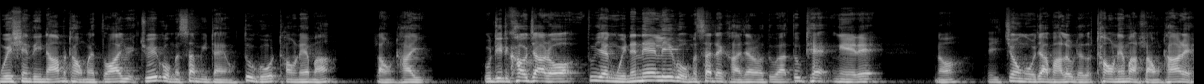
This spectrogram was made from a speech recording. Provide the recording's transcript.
ငွေရှင်သည်နားမထောင်မဲ့သွား၍ကျွေးကိုမဆက်မိတိုင်အောင်သူ့ကိုထောင်ထဲမှာလောင်ထား၏ဟိုဒီတစ်ခေါက်ကြတော့သူ့ရဲ့ငွေနည်းနည်းလေးကိုမဆက်တဲ့ခါကျတော့သူကသူ့ထက်ငယ်တဲ့နော်ဒီကြုံကိုကြဘာလုပ်လဲဆိုထောင်ထဲမှာလောင်ထားတယ်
